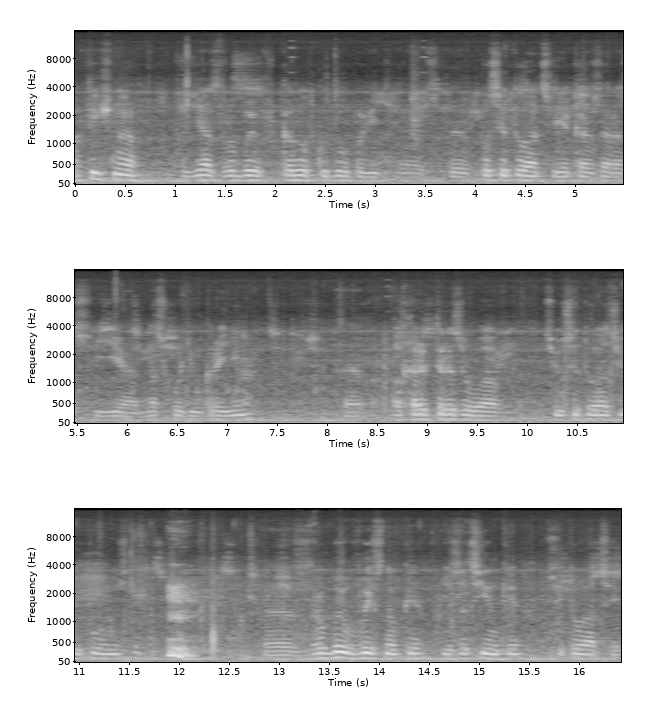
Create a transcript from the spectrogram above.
Фактично я зробив коротку доповідь е, е, по ситуації, яка зараз є на сході України. Е, Охарактеризував цю ситуацію повністю. Зробив висновки із оцінки ситуації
